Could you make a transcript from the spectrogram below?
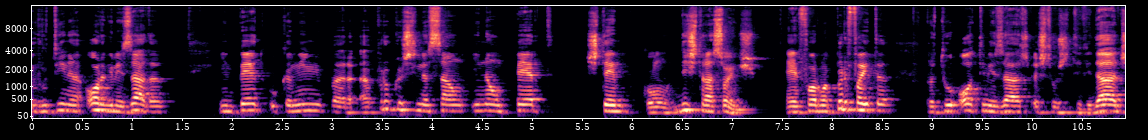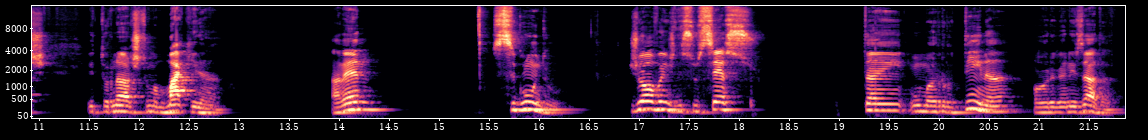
rotina organizada, impede o caminho para a procrastinação e não perdes tempo com distrações. É a forma perfeita para tu otimizar as tuas atividades e tornares-te uma máquina. Amém? Segundo, jovens de sucesso tem uma rotina organizada.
